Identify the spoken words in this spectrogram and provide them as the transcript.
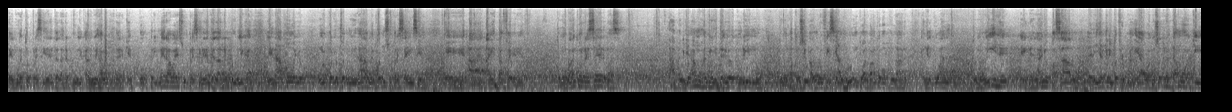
de nuestro presidente de la República, Luis Abinader, que por primera vez un presidente de la República le da apoyo, un apoyo formidable con su presencia eh, a esta feria. Como Banco de Reservas, apoyamos al Ministerio de Turismo como patrocinador oficial junto al Banco Popular, en el cual, como dije en el año pasado, le dije a Christopher Paniagua, nosotros estamos aquí,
